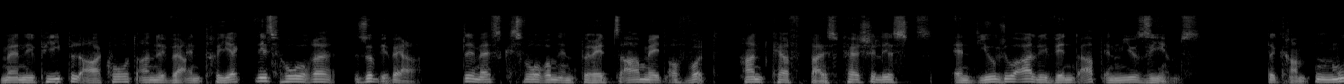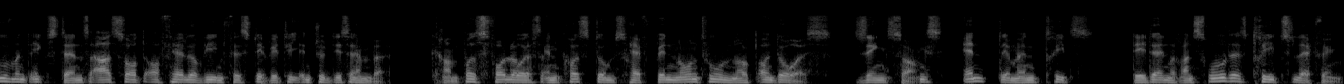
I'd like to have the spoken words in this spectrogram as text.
Many people are caught unaware and react this horror, so beware. The masks worn in parades are made of wood, handcuffed by specialists, and usually wind up in museums. The Krampen movement extends a sort of Halloween festivity into December. Krampus followers in costumes have been known to knock on doors, sing songs, and demand treats. They then run through the streets laughing.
